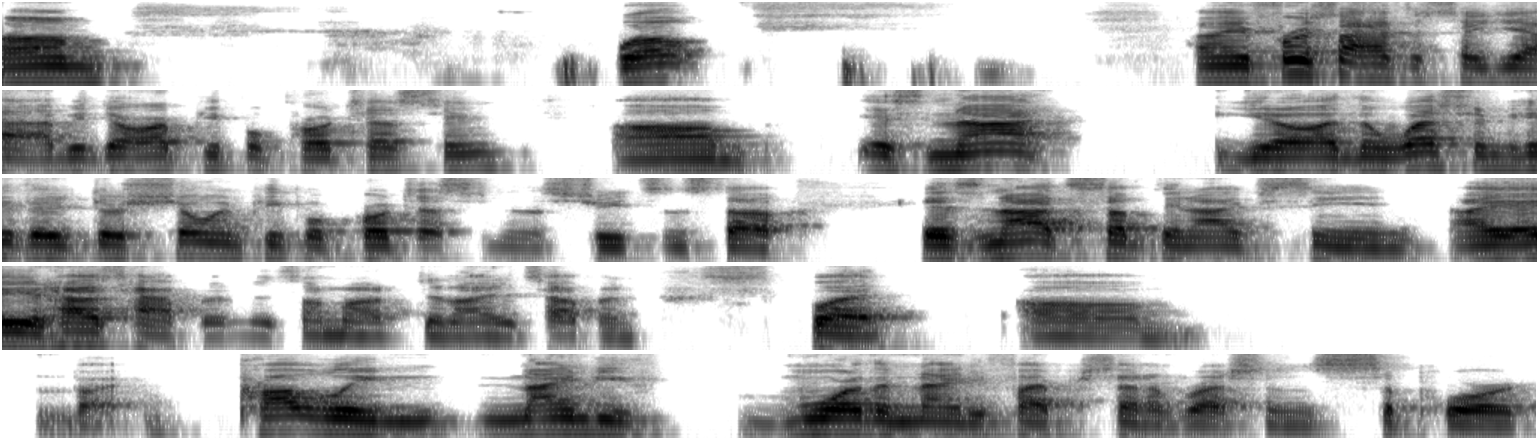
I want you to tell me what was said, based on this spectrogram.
Um, well, I mean, first I have to say, yeah, I mean there are people protesting. Um, it's not, you know, in the Western media, they're, they're showing people protesting in the streets and stuff. It's not something I've seen. I it has happened. It's I'm not denying it's happened, but um, but probably 90 more than 95% of Russians support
